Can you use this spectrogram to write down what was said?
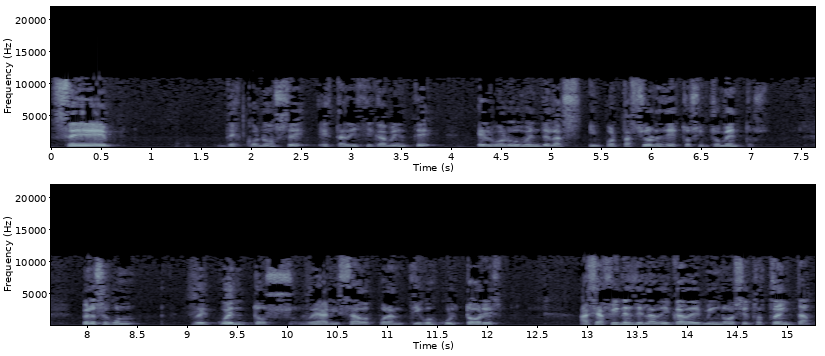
Se desconoce estadísticamente el volumen de las importaciones de estos instrumentos, pero según recuentos realizados por antiguos cultores, hacia fines de la década de 1930,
